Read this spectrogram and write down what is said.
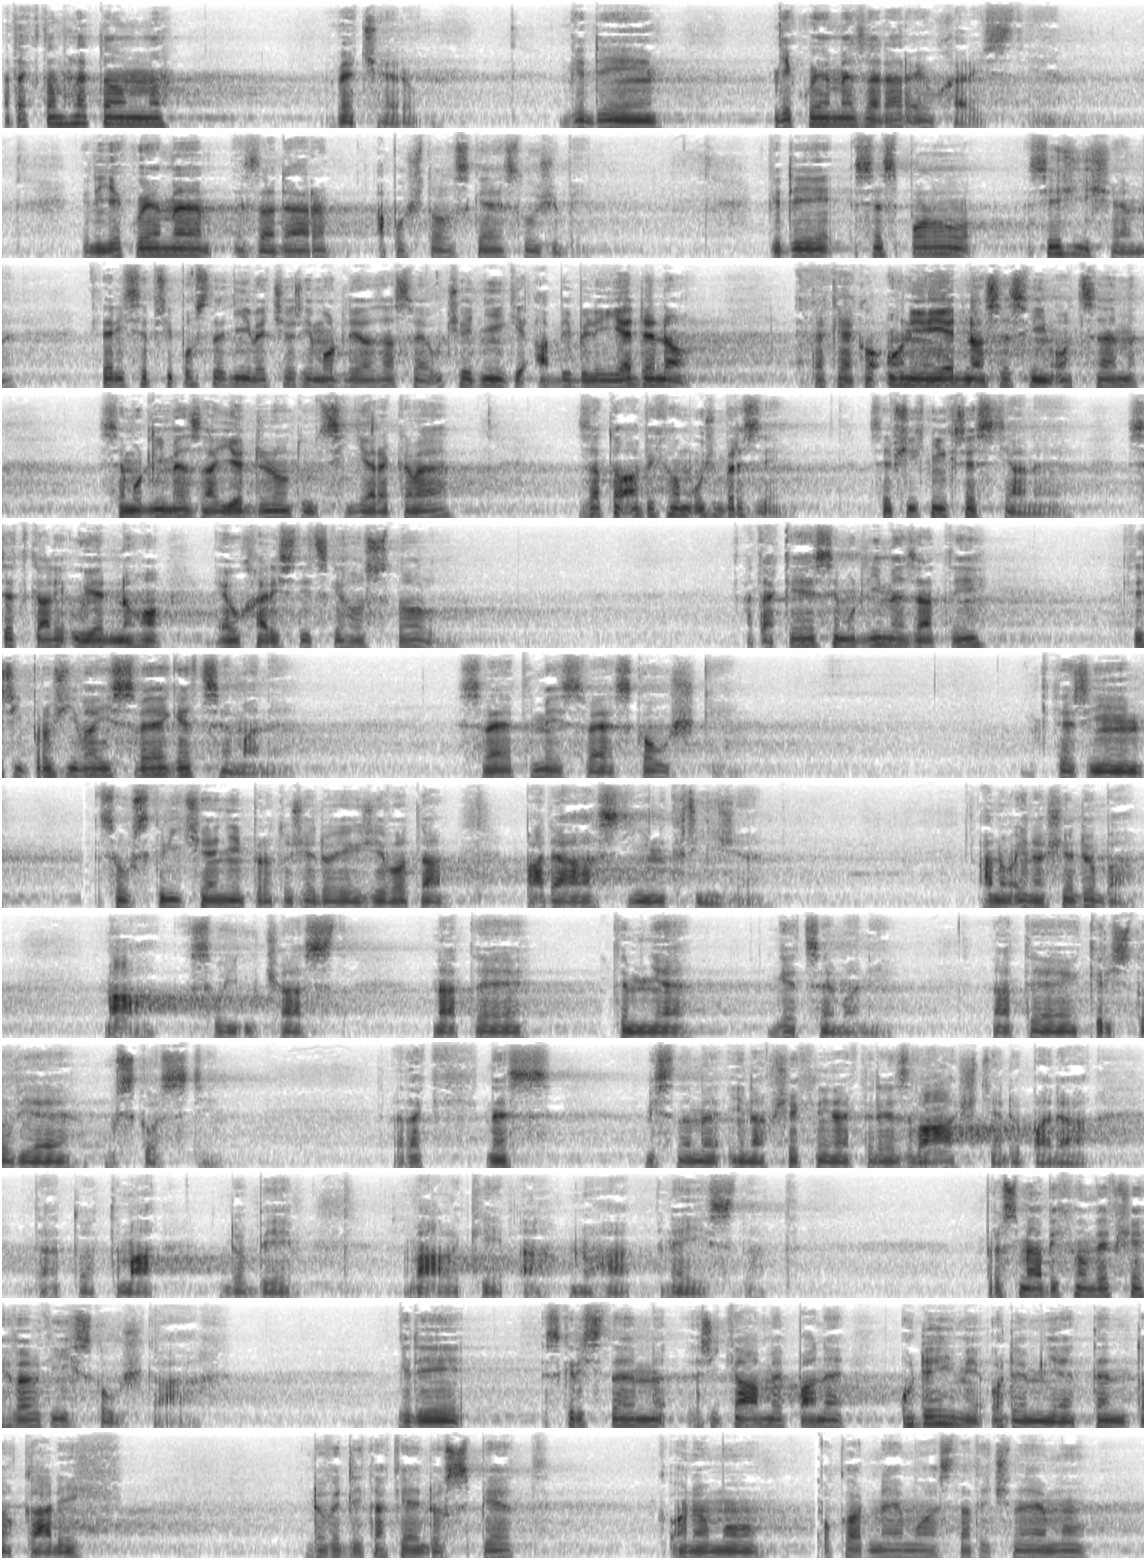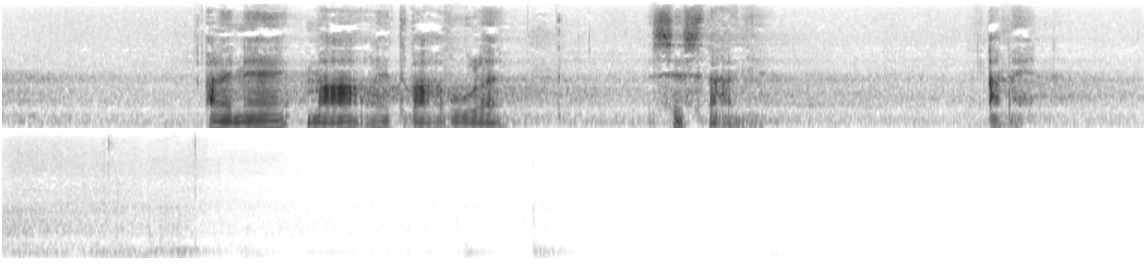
A tak v tomhletom večeru, kdy děkujeme za dar Eucharistie, kdy děkujeme za dar apoštolské služby, kdy se spolu s Ježíšem, který se při poslední večeři modlil za své učedníky, aby byli jedno, tak jako on je jedno se svým otcem, se modlíme za jednotu církve, za to, abychom už brzy se všichni křesťané setkali u jednoho eucharistického stolu. A také se modlíme za ty, kteří prožívají své gecemane, své tmy, své zkoušky, kteří jsou sklíčeni, protože do jejich života padá stín kříže. Ano, i naše doba má svoji účast na té tmě Getsemany, na té Kristově úzkosti. A tak dnes myslíme i na všechny, na které zvláště dopadá tato tma doby války a mnoha nejistot. Prosíme, abychom ve všech velkých zkouškách, kdy s Kristem říkáme, pane, odej mi ode mě tento kalich, dovedli také dospět k onomu pokornému a statečnému, ale ne má, ale tvá vůle se stane. Amen.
